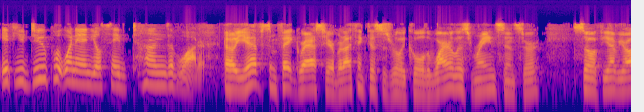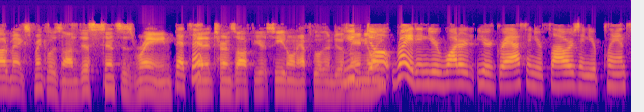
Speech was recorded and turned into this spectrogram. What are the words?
if you do put one in, you'll save tons of water. Oh, you have some fake grass here, but I think this is really cool. The wireless rain sensor. So if you have your automatic sprinklers on, this senses rain. That's it. And it turns off your, so you don't have to go there and do it You manually. don't right, and your water, your grass and your flowers and your plants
